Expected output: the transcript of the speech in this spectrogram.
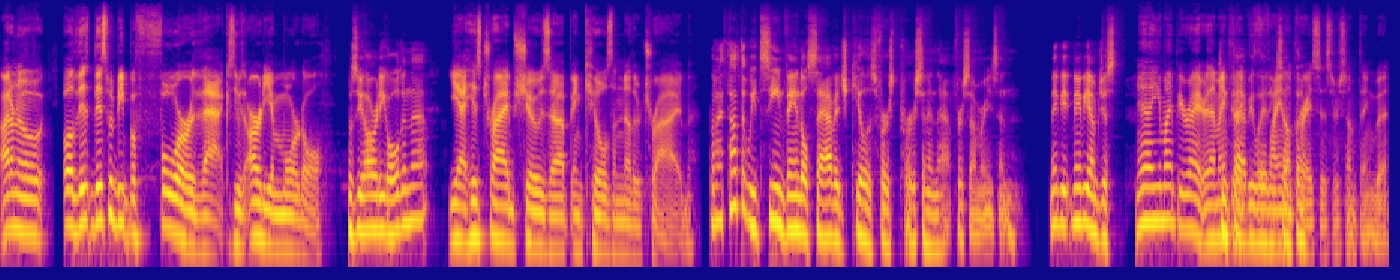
I don't know. Well, this this would be before that because he was already immortal. Was he already old in that? Yeah, his tribe shows up and kills another tribe. But I thought that we'd seen Vandal Savage kill his first person in that for some reason. Maybe maybe I'm just Yeah, you might be right, or that might be like Final something. Crisis or something. But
